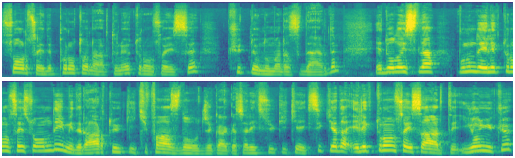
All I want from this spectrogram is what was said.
Sorsaydı proton artı nötron sayısı kütle numarası derdim. E dolayısıyla bunun da elektron sayısı 10 değil midir? Artı yük 2 fazla olacak arkadaşlar. Eksi yük 2 eksik. Ya da elektron sayısı artı iyon yükü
